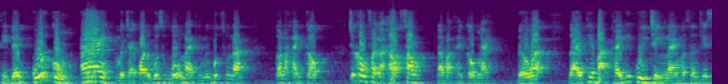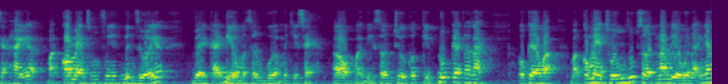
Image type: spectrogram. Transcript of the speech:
Thì đến cuối cùng ai mà trải qua được bước số 4 này thì mới bước số 5 đó là thành công. Chứ không phải là học xong là bạn thành công ngay. Được không ạ? Đấy thế bạn thấy cái quy trình này mà sơn chia sẻ hay á bạn comment xuống phía bên dưới á, về cái điều mà sơn vừa mới chia sẻ. Không? Bởi vì sơn chưa có kịp đúc kết nó ra ok không ạ? Bạn comment xuống giúp sơn 5 điều vừa nãy nhé.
